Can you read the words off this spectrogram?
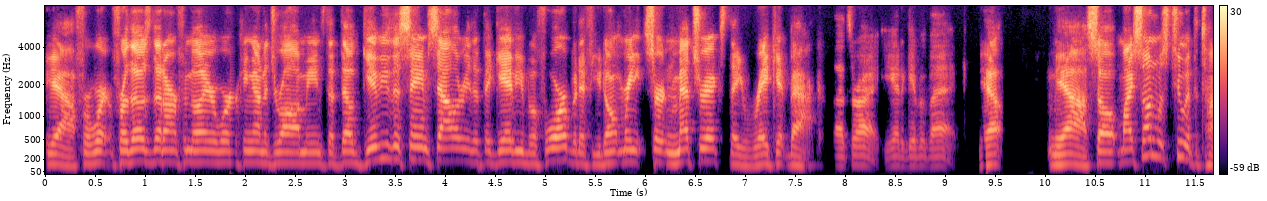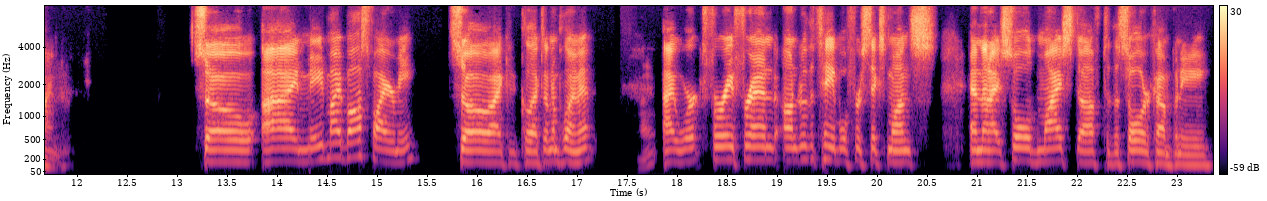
Yeah, for for those that aren't familiar, working on a draw means that they'll give you the same salary that they gave you before, but if you don't meet certain metrics, they rake it back. That's right. You got to give it back. Yeah. Yeah. So my son was two at the time. So I made my boss fire me so I could collect unemployment. Right. I worked for a friend under the table for six months, and then I sold my stuff to the solar company,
